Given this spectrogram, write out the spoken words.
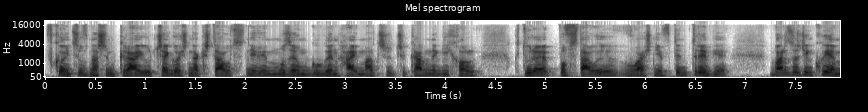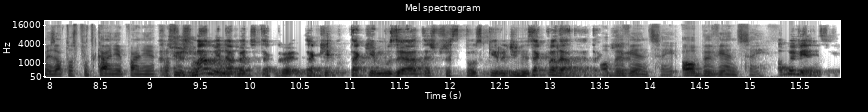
w końcu w naszym kraju czegoś na kształt, nie wiem, Muzeum Guggenheima czy, czy Carnegie Hall, które powstały właśnie w tym trybie. Bardzo dziękujemy za to spotkanie, panie znaczy. Już mamy nawet takie, takie, takie muzea też przez polskie rodziny zakładane. Także... Oby więcej, oby więcej. Oby więcej.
